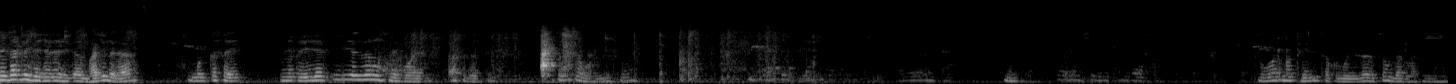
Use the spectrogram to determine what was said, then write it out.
चटणी टाकली त्याच्यात भाजीला का? मग कसं आहे? मी आता एक एक जणच नाही पोहायचं. असं करते. वरण ठेवी टाकून म्हणजे जरा चौदार लागली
